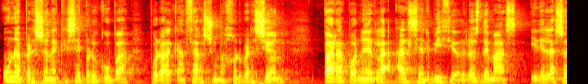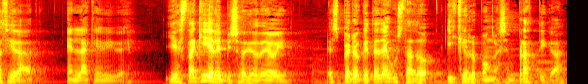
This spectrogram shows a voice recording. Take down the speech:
una persona que se preocupa por alcanzar su mejor versión para ponerla al servicio de los demás y de la sociedad en la que vive. Y hasta aquí el episodio de hoy. Espero que te haya gustado y que lo pongas en práctica.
